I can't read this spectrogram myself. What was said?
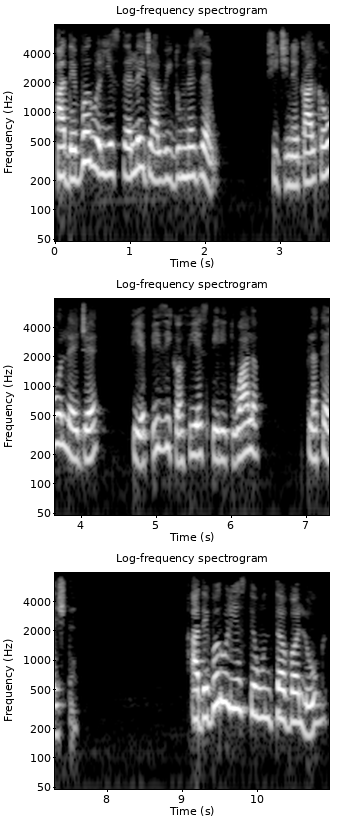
Adevărul este legea lui Dumnezeu și cine calcă o lege, fie fizică, fie spirituală, plătește. Adevărul este un tăvălug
